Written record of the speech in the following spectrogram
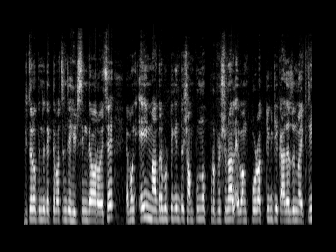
ভিতরেও কিন্তু দেখতে পাচ্ছেন যে হিটসিং দেওয়া রয়েছে এবং এই মাদারবোর্ডটি কিন্তু সম্পূর্ণ প্রফেশনাল এবং প্রোডাক্টিভিটি কাজের জন্য একটি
